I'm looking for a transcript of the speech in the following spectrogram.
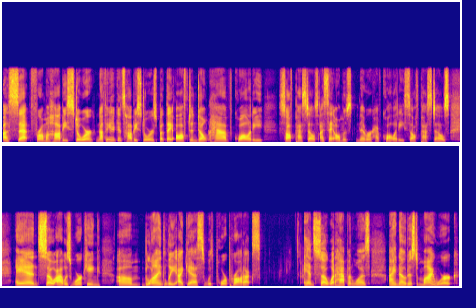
a set from a hobby store. Nothing against hobby stores, but they often don't have quality soft pastels. I say almost never have quality soft pastels. And so I was working um, blindly, I guess, with poor products. And so what happened was I noticed my work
